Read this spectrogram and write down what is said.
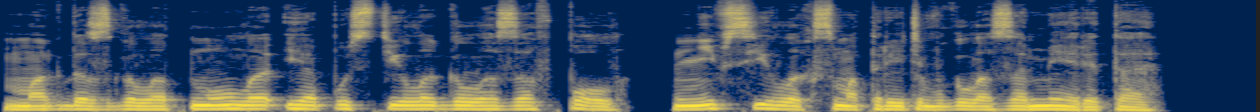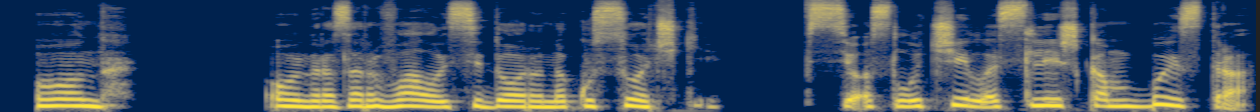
Магда сглотнула и опустила глаза в пол, не в силах смотреть в глаза Мерита. Он... он разорвал Исидору на кусочки. Все случилось слишком быстро.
